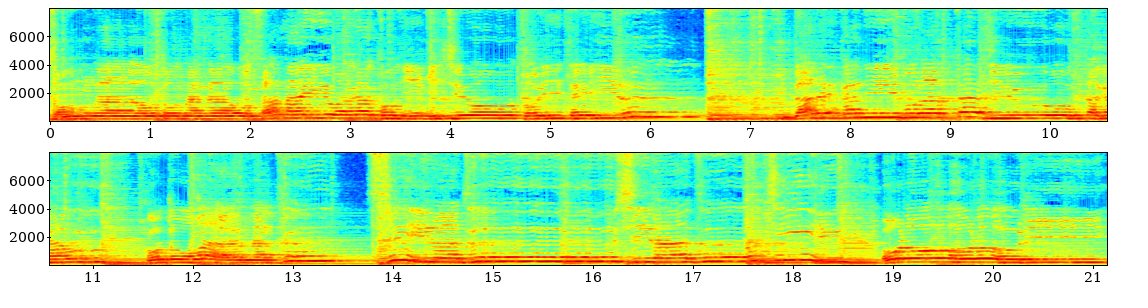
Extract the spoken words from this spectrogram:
そんな大人が幼い我が子に道を説いている。誰かにもらった自由を疑うことはなく知らず。らずうちほろほろり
